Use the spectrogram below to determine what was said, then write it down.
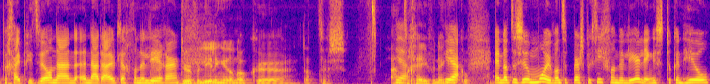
begrijp je het wel na, na de uitleg van de leraar? Ja. Durven leerlingen dan ook uh, dat dus aan ja. te geven, denk ja. ik? Of... En dat is heel mooi, want het perspectief van de leerling is natuurlijk een heel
